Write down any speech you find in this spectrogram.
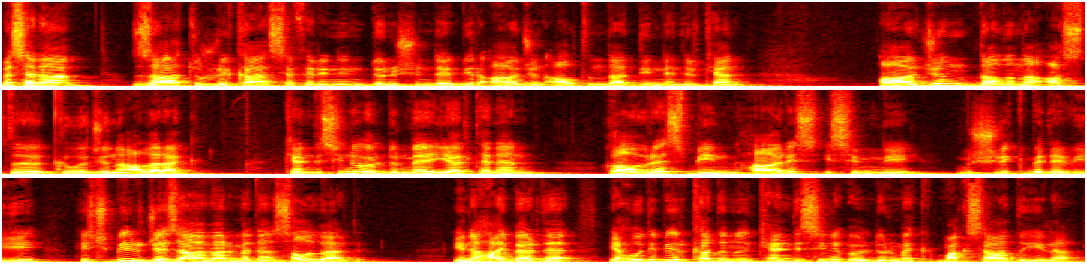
Mesela Zatür Rika seferinin dönüşünde bir ağacın altında dinlenirken ağacın dalına astığı kılıcını alarak kendisini öldürmeye yeltenen Gavres bin Haris isimli müşrik bedeviyi hiçbir ceza vermeden salıverdi. Yine Hayber'de Yahudi bir kadının kendisini öldürmek maksadıyla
